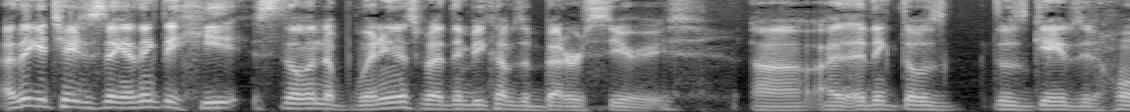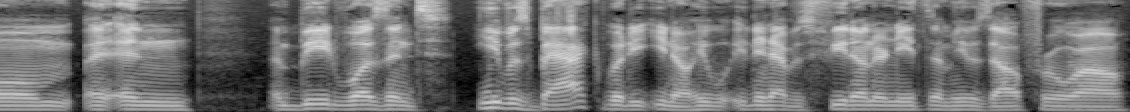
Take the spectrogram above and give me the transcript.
I think it changes things. I think the Heat still end up winning this, but I think it becomes a better series. Uh, I, I think those those games at home and, and Embiid wasn't he was back, but he, you know he, he didn't have his feet underneath him. He was out for a while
